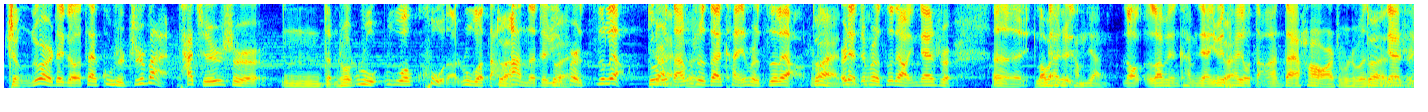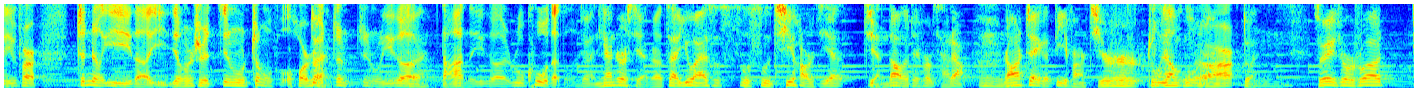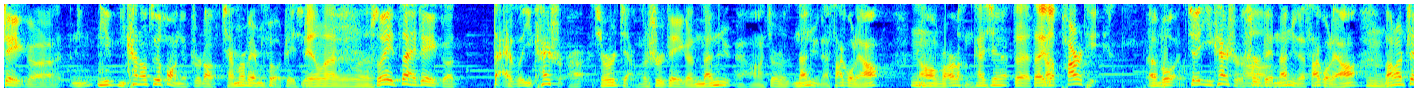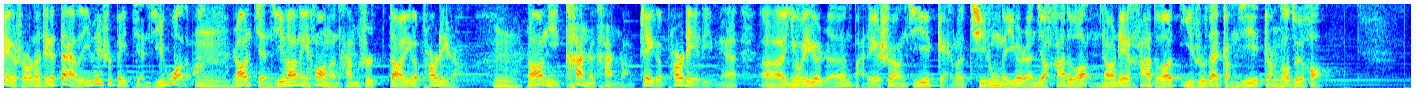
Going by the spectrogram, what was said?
整个这个在故事之外，它其实是嗯，怎么说入入过库的，入过档案的这一份资料。其对实咱们是在看一份资料，是吧？对对而且这份资料应该是，呃，老百姓看不见的，老老百姓看不见，因为对它有档案代号啊，什么什么，应该是一份真正意义的，已经是进入政府或者说进进入一个档案的一个入库的东西。对，你看这儿写着在 US 四四七号街捡到的这份材料，嗯然后这个地方其实是中央公公园，对，嗯所以就是说这个你你你看到最后你就知道前面为什么会有这些。明白明白。所以在这个袋子一开始，其实讲的是这个男女啊，就是男女在撒狗粮，然后玩的很开心。对，在一个 party，呃，不，这一开始是这男女在撒狗粮，嗯。完了这个时候呢，这个袋子因为是被剪辑过的嘛，嗯。然后剪辑完了以后呢，他们是到一个 party 上，嗯。然后你看着看着，这个 party 里面，呃，有一个人把这个摄像机给了其中的一个人叫哈德，然后这个哈德一直在掌机，掌到最后。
